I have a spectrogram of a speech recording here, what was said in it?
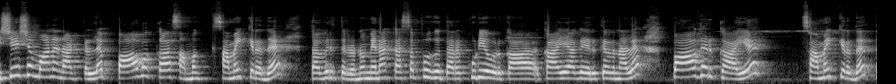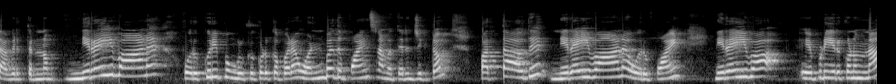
விசேஷமான நாட்களில் பாவக்காய் சம சமைக்கிறத தவிர்த்திடணும். ஏன்னா கசப்புக்கு தரக்கூடிய ஒரு கா காயாக இருக்கிறதுனால பாகற்காயை சமைக்கிறத தவிர்த்திடணும். நிறைவான ஒரு குறிப்பு உங்களுக்கு கொடுக்க போகிறேன் ஒன்பது பாயிண்ட்ஸ் நம்ம தெரிஞ்சுக்கிட்டோம். பத்தாவது நிறைவான ஒரு பாயிண்ட் நிறைவாக எப்படி இருக்கணும்னா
